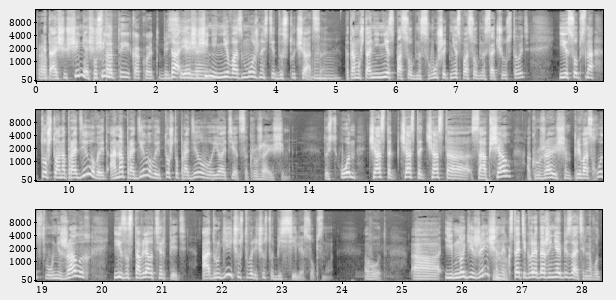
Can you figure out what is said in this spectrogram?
Правда. Это ощущение, ощущение Пустоты какой-то, да, и ощущение невозможности достучаться, Мгм. потому что они не способны слушать, не способны сочувствовать. И, собственно, то, что она проделывает, она проделывает то, что проделывал ее отец с окружающими. То есть он часто, часто, часто сообщал окружающим превосходство, унижал их и заставлял терпеть. А другие чувствовали чувство бессилия собственного. Вот. А, и многие женщины, кстати говоря, даже не обязательно вот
